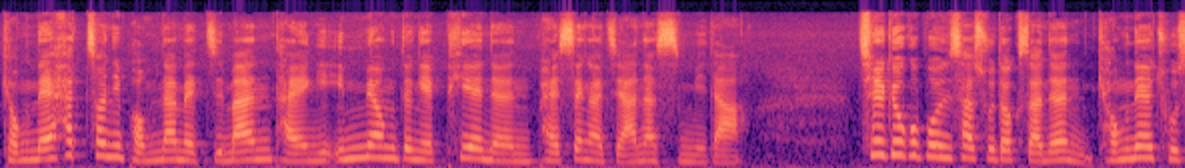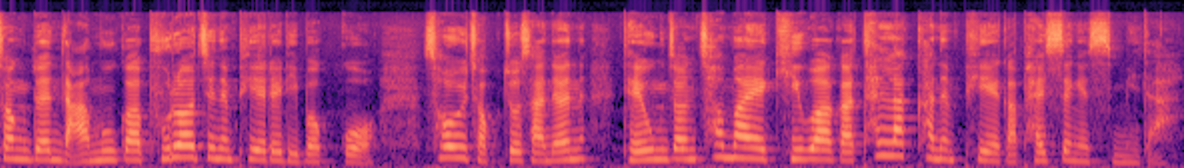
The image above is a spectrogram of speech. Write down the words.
경내 하천이 범람했지만 다행히 인명 등의 피해는 발생하지 않았습니다. 7교구 본사 수덕사는 경내 조성된 나무가 부러지는 피해를 입었고 서울 적조사는 대웅전 처마의 기와가 탈락하는 피해가 발생했습니다.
